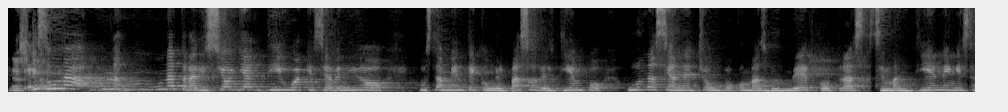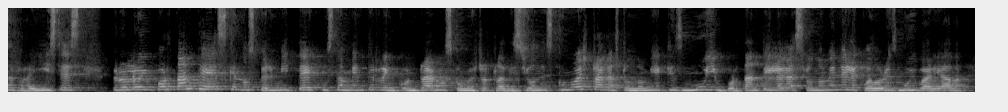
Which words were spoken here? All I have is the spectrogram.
Es una, una, tradición ya antigua que se ha venido justamente con el paso del tiempo. Unas se han hecho un poco más gourmet, otras se mantienen esas raíces, pero lo importante es que nos permite justamente reencontrarnos con nuestras tradiciones, con nuestra gastronomía, que es muy importante, y la gastronomía en el Ecuador es muy variada.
